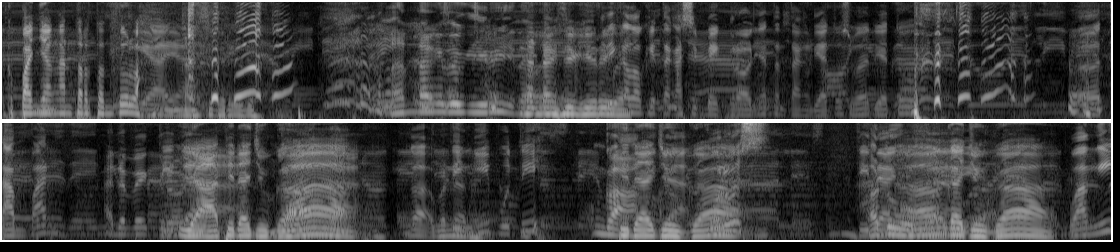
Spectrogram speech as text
kepanjangan tertentu lah. Iya, iya. Nandang Sugiri. itu. Nandang Sugiri. Nandang Sugiri. Jadi kalau kita kasih backgroundnya tentang dia tuh sebenarnya dia tuh eh, tampan, ada background. Ya, tidak juga. Enggak benar. tinggi, putih, Enggak. Tidak juga. kurus, tidak Aduh, juga. Enggak juga. wangi,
